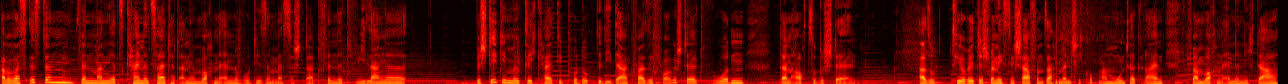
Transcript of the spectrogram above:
Aber was ist denn, wenn man jetzt keine Zeit hat an dem Wochenende, wo diese Messe stattfindet? Wie lange besteht die Möglichkeit, die Produkte, die da quasi vorgestellt wurden, dann auch zu bestellen. Also theoretisch, wenn ich es nicht schaffe und sage, Mensch, ich gucke mal am Montag rein, ich war am Wochenende nicht da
